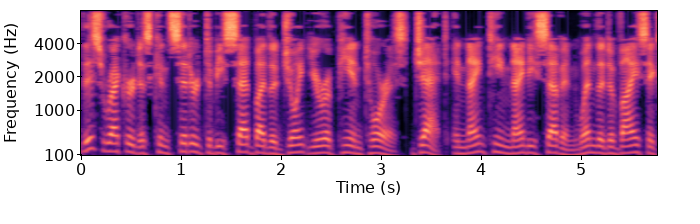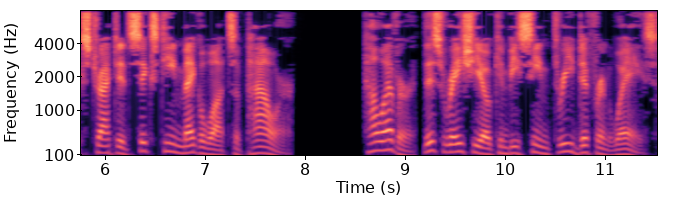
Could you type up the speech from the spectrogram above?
This record is considered to be set by the Joint European Torus in 1997 when the device extracted 16 megawatts of power. However, this ratio can be seen three different ways.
